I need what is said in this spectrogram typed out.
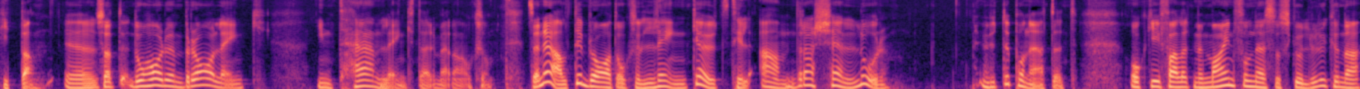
hitta. Eh, så att då har du en bra länk, intern länk däremellan också. Sen är det alltid bra att också länka ut till andra källor ute på nätet. Och i fallet med mindfulness så skulle du kunna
